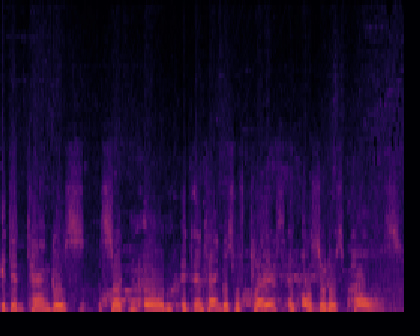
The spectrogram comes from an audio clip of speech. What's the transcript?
it entangles certain um, it entangles with players and also those poles.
